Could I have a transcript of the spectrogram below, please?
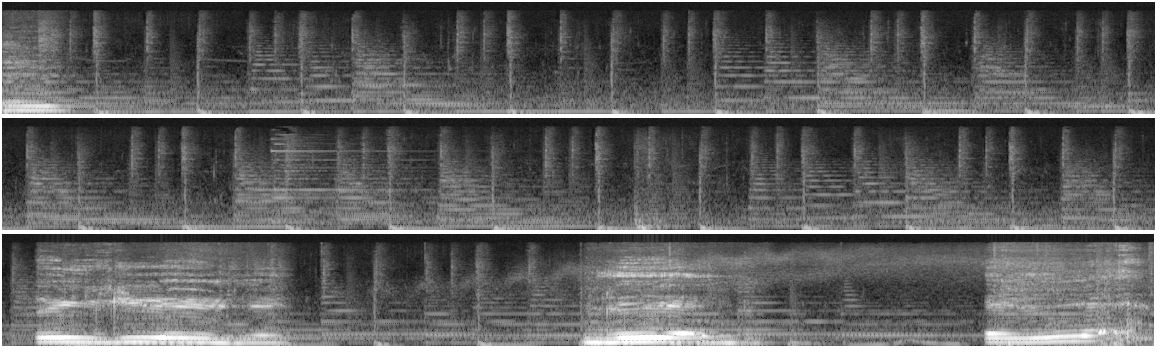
Hmm. Öldü öldü. Öldü.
